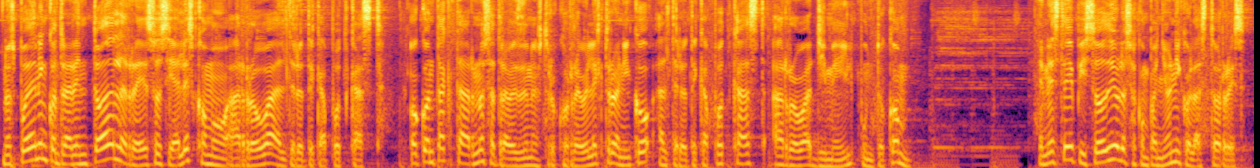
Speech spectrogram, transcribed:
Nos pueden encontrar en todas las redes sociales como arroba alteroteca podcast o contactarnos a través de nuestro correo electrónico alterotecapodcast arroba gmail.com. En este episodio los acompañó Nicolás Torres.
